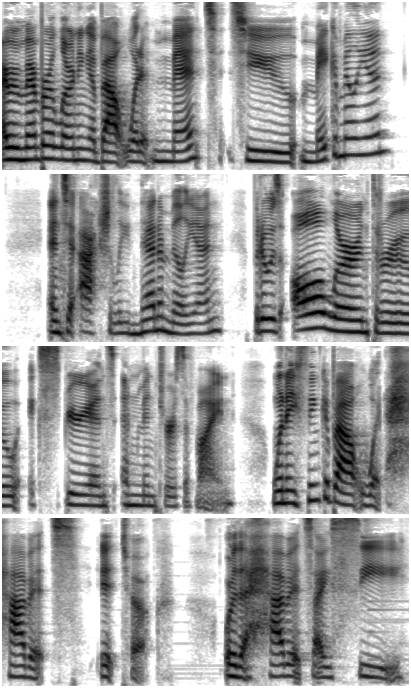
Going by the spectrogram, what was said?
I remember learning about what it meant to make a million and to actually net a million, but it was all learned through experience and mentors of mine. When I think about what habits it took or the habits I see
